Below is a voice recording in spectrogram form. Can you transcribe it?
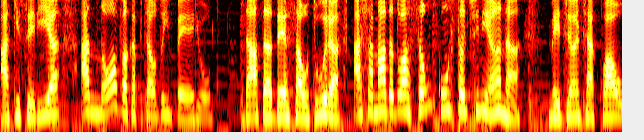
a que seria a nova capital do império. Data dessa altura a chamada doação constantiniana, mediante a qual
